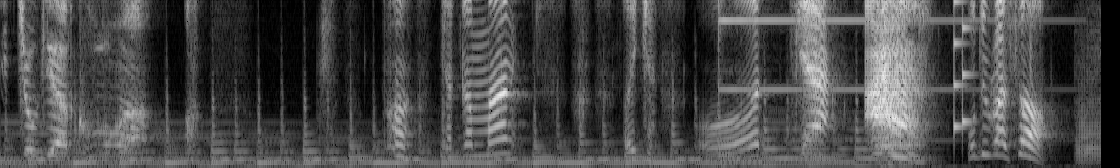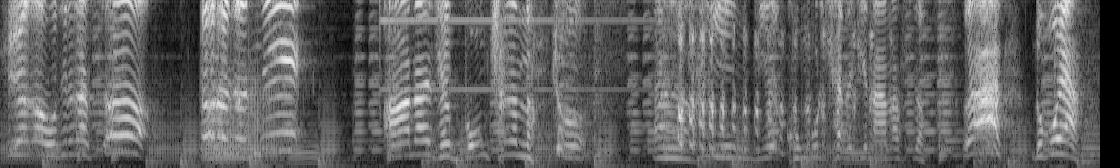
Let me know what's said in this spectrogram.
이쪽이야 구멍아 어 잠깐만 어이차 오차 아! 어디로 갔어? 수야가 어디로 갔어? 떨어졌니? 아 나 저 멍청한 놈 저거 네가 공부를 잘하진 않았어 아너 너 뭐야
